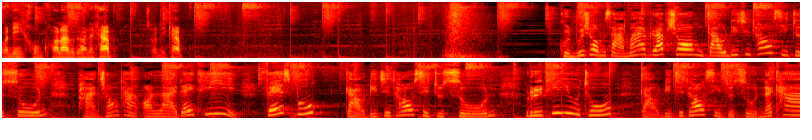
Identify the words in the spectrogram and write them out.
วันนี้ผมขอลาไปก่อนนะครับ สวัสดีครับ คุณผู้ชมสามารถรับชมเก่าดิจิทัล 4.0 ผ่านช่องทางออนไลน์ได้ที่ Facebook เก่าดิจิทัล 4.0 หรือที่ YouTube เก่าดิจิทัล 4.0 นะคะ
